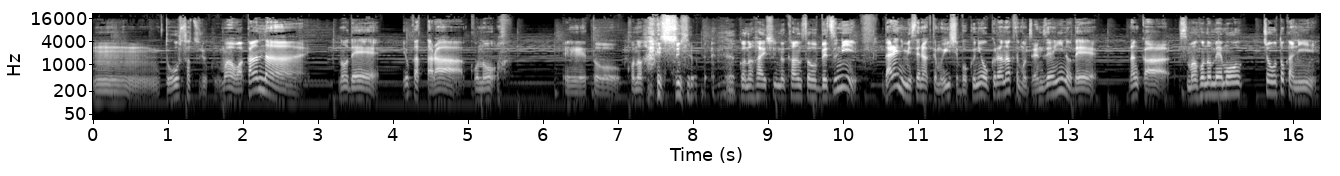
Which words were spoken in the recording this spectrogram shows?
うん洞察力。まあわかんないのでよかったらこの えーと、この配信の この配信の感想を別に誰に見せなくてもいいし僕に送らなくても全然いいのでなんかスマホのメモ帳とかに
